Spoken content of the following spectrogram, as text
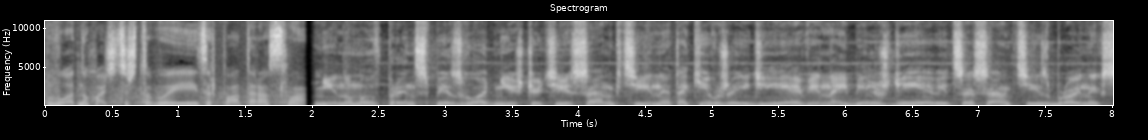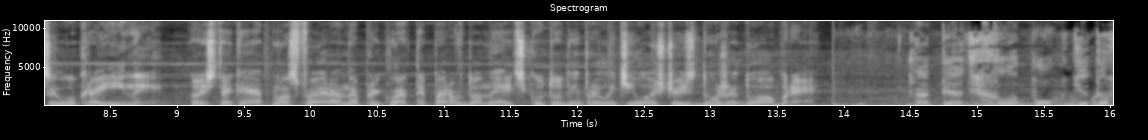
Вот, но хочется, чтобы и зарплата росла. Ні, ну ми в принципі згодні, що ці санкції не такі вже і дієві. Найбільш дієві це санкції Збройних сил України. Ось така атмосфера, наприклад, тепер в Донецьку. Туди прилетіло щось дуже добре. Опять хлопок где-то.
